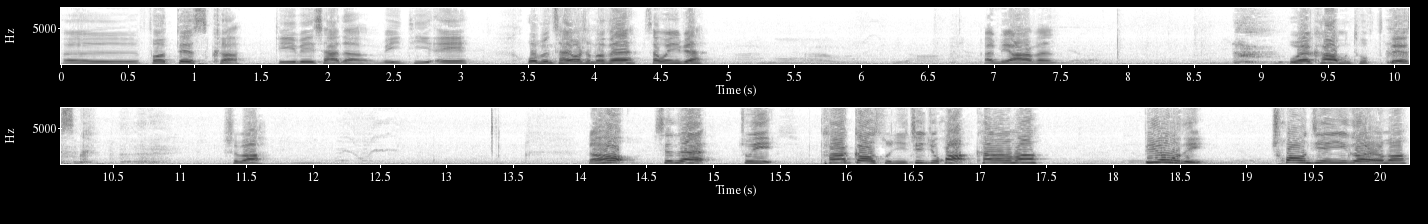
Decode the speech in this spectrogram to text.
呃，for disk DEV 下的 VDA，我们采用什么分？再问一遍 M P R，，MBR 分。Welcome to disk，是吧？然后现在注意，他告诉你这句话，看到了吗？Build，创建一个什么？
